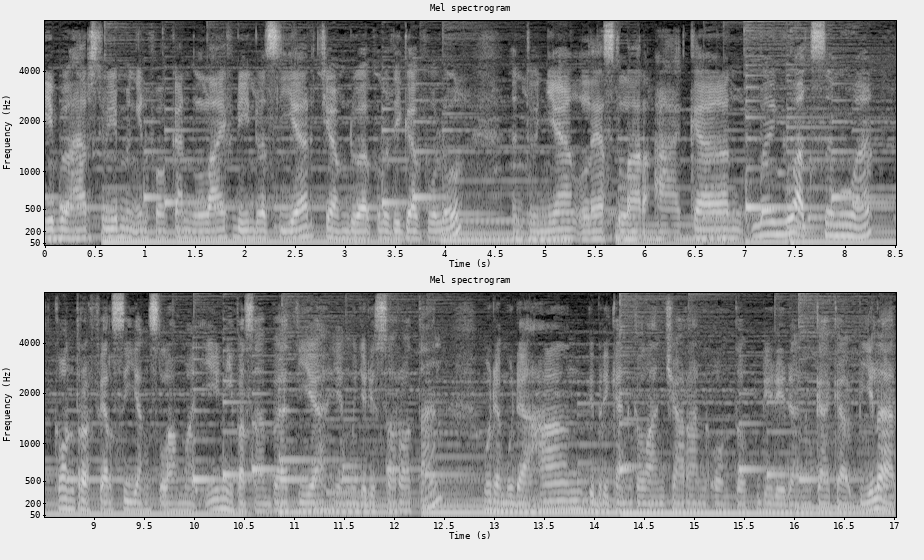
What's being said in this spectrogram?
Ibu Harswi menginfokan live di Indosiar jam 20.30 Tentunya Leslar akan menguak semua kontroversi yang selama ini Pak sahabat ya Yang menjadi sorotan. Mudah-mudahan diberikan kelancaran untuk Dede dan kakak Bilar.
